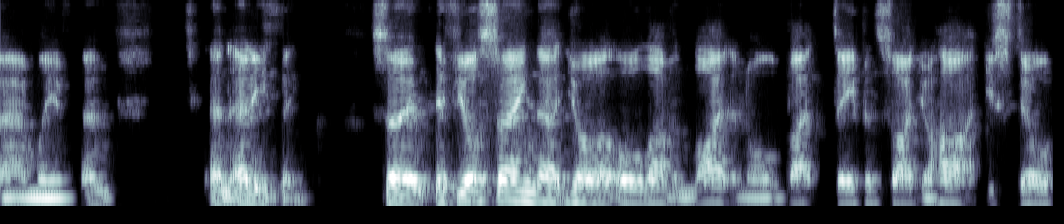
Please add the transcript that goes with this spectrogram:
family and and anything. So if you're saying that you're all love and light and all, but deep inside your heart, you still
